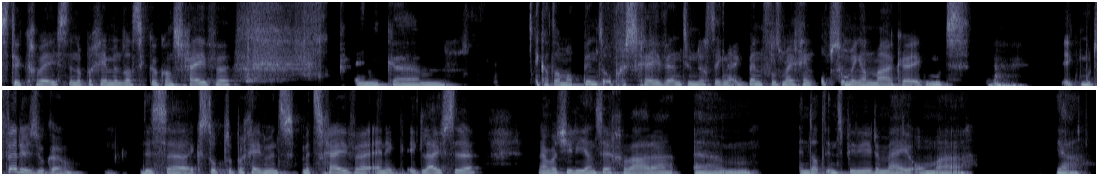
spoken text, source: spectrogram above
stuk geweest. En op een gegeven moment was ik ook aan het schrijven. En ik, um, ik had allemaal punten opgeschreven. En toen dacht ik, nou, ik ben volgens mij geen opsomming aan het maken. Ik moet, ik moet verder zoeken. Dus uh, ik stopte op een gegeven moment met schrijven. En ik, ik luisterde naar wat jullie aan het zeggen waren. Um, en dat inspireerde mij om, uh, ja,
